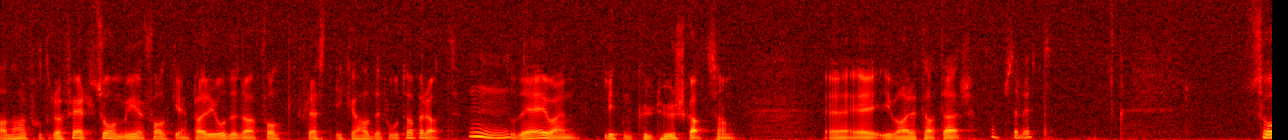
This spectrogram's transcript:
han har fotografert så mye folk i en periode da folk flest ikke hadde fotoapparat. Mm. Så det er jo en liten kulturskatt som eh, er ivaretatt der. Absolutt. Så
